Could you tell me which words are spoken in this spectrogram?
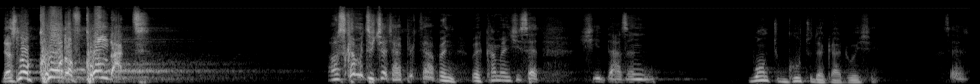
There's no code of conduct. I was coming to church. I picked her up and we're coming. She said she doesn't want to go to the graduation. I said,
